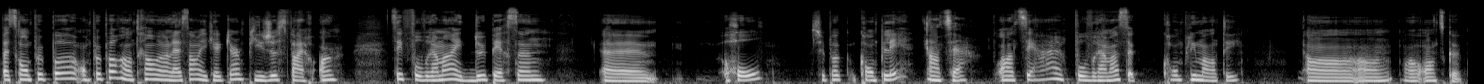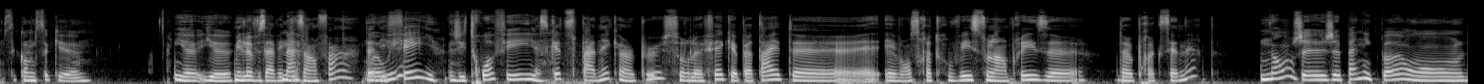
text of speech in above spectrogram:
Parce qu'on peut pas, on peut pas rentrer en relation avec quelqu'un puis juste faire un. Tu sais, il faut vraiment être deux personnes euh, whole, je sais pas, complet, Entière. Entières pour vraiment se complimenter. En, en, en, en tout cas, c'est comme ça que y a, y a- Mais là, vous avez Ma- des enfants, t'as Ouais, des oui. filles. j'ai trois filles. Est-ce que tu paniques un peu sur le fait que peut-être euh, elles vont se retrouver sous l'emprise euh, d'un proxénète? Non, je je panique pas. On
